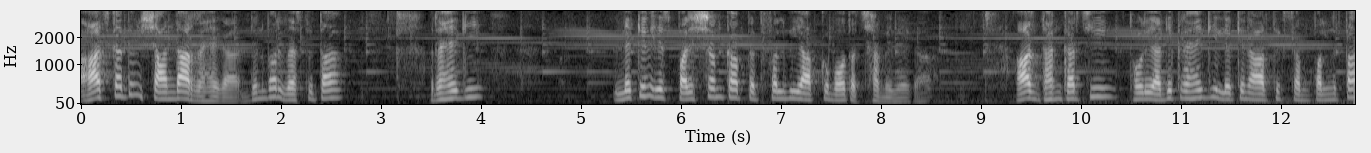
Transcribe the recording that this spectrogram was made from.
आज का दिन शानदार रहेगा। दिन भर व्यस्तता रहेगी, लेकिन इस परिश्रम का प्रतिफल भी आपको बहुत अच्छा मिलेगा। आज धन खर्ची थोड़ी अधिक रहेगी, लेकिन आर्थिक संपन्नता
